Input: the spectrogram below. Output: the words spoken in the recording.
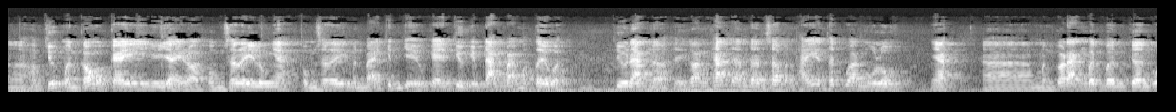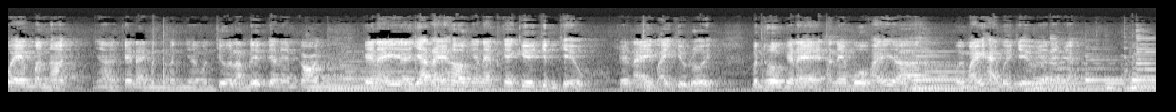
à, hôm trước mình có một cây như vậy rồi cùng series luôn nha. Cùng series mình bán 9 triệu cây chưa kịp đăng bán mất tiêu rồi. Chưa đăng nữa thì có anh khách anh đến shop anh thấy anh thích quá anh mua luôn nha. À, mình có đăng bên bên kênh của em mình thôi. Nha cây này mình mình mình chưa làm clip cho anh em coi. Cây này à, giá rẻ hơn nha anh em cây kia 9 triệu cây này 7 triệu rưỡi. Bình thường cây này anh em mua phải uh, mười mấy 20 triệu nha anh em nha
